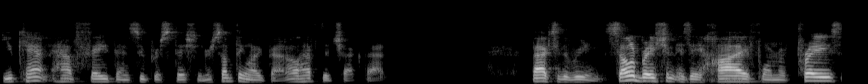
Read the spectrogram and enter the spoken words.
you can't have faith in superstition or something like that. I'll have to check that. Back to the reading. Celebration is a high form of praise,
